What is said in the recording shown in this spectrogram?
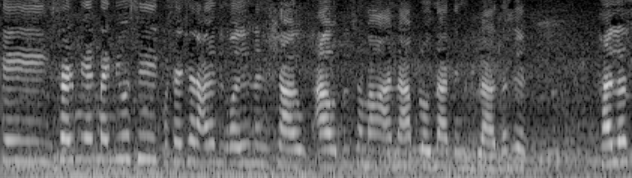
kay Sir Me and My Music. Pasensya na kayo, hindi ko kayo na-shout out dun sa mga na-upload nating vlog. Kasi halos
